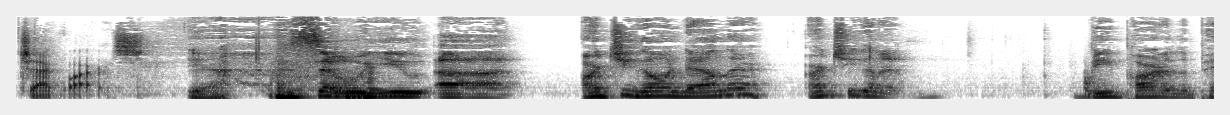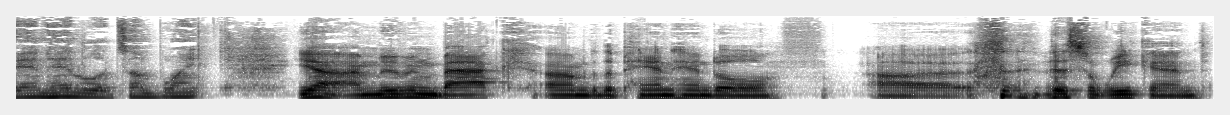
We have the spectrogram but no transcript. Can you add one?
Jaguars. Yeah. so you uh aren't you going down there? Aren't you gonna be part of the panhandle at some point? Yeah, I'm moving back um, to the Panhandle uh, this weekend.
